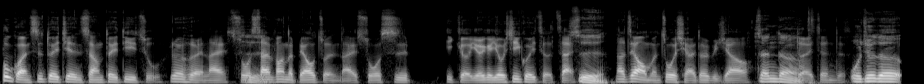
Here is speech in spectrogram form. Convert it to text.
不管是对建商、对地主，任何人来说，三方的标准来说是一个有一个游戏规则在。是。那这样我们做起来都比较真的，对，真的。我觉得，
